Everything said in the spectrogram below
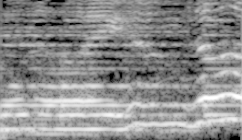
When I am done.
